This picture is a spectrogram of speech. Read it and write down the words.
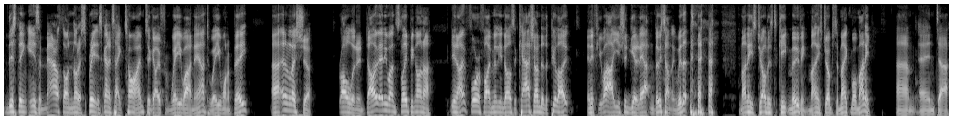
This thing is a marathon, not a sprint. It's going to take time to go from where you are now to where you want to be. Uh, and unless you're rolling in dough, anyone sleeping on a, you know, four or five million dollars of cash under the pillow, and if you are, you should get it out and do something with it. Money's job is to keep moving. Money's job is to make more money um, and uh,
